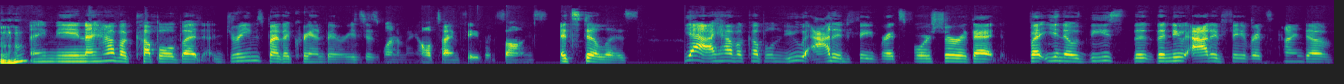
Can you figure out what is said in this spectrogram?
Mm-hmm. I mean, I have a couple, but Dreams by the Cranberries is one of my all time favorite songs. It still is. Yeah, I have a couple new added favorites for sure that but you know, these the, the new added favorites kind of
